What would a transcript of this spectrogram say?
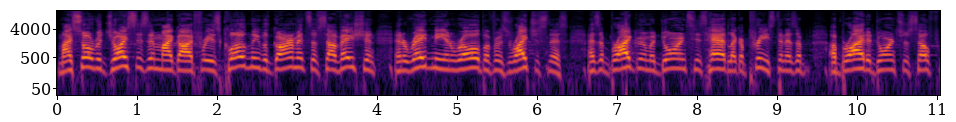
My soul rejoices in my God, for he has clothed me with garments of salvation and arrayed me in robe of his righteousness, as a bridegroom adorns his head like a priest, and as a, a bride adorns herself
